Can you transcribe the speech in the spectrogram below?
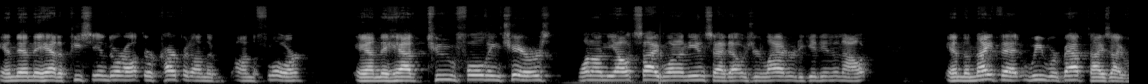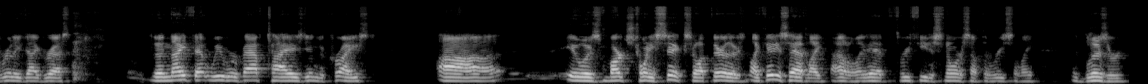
And then they had a piece of indoor outdoor carpet on the on the floor, and they had two folding chairs, one on the outside, one on the inside. That was your ladder to get in and out. And the night that we were baptized, I've really digressed. The night that we were baptized into Christ, uh, it was March 26th. So up there, there's like they just had like I don't know, they had three feet of snow or something recently, a blizzard.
